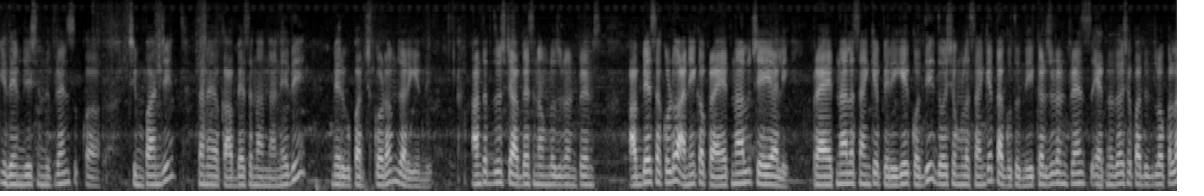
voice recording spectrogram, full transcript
ఇదేం చేసింది ఫ్రెండ్స్? ఒక చింపాంజీ తన యొక్క అభ్యసనాన్ని అనేది మెరుగుపరుచుకోవడం జరిగింది. అంతర్దృష్టి అభ్యసనంలో చూడండి ఫ్రెండ్స్. అభ్యాసకుడు అనేక ప్రయత్నాలు చేయాలి. ప్రయత్నాల సంఖ్య పెరిగే కొద్దీ దోషముల సంఖ్య తగ్గుతుంది. ఇక్కడ చూడండి ఫ్రెండ్స్ యత్నదోష పద్ధతి లోపల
